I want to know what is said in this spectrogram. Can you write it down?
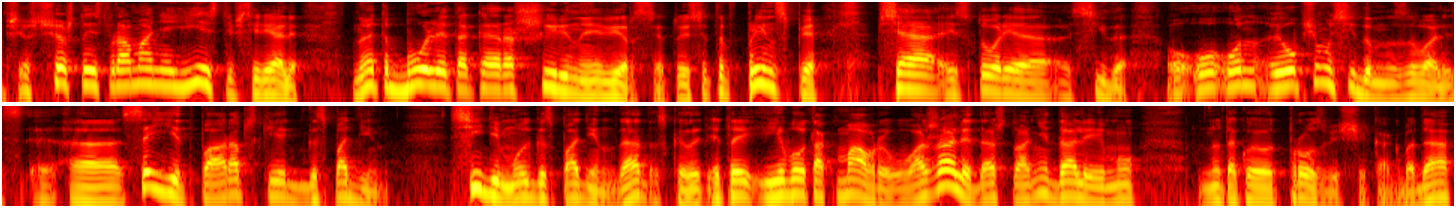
все, все, что есть в романе, есть и в сериале. Но это более такая расширенная версия. То есть это, в принципе, вся история Сида. Он, его почему Сидом называли? Э, э, Саид по-арабски господин. Сиди мой господин, да, так сказать. Это его так мавры уважали, да, что они дали ему, ну, такое вот прозвище, как бы, да.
